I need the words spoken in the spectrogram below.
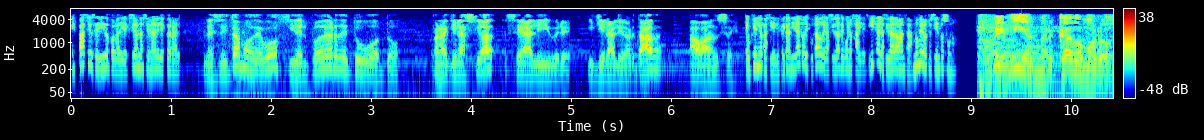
Espacio cedido por la Dirección Nacional Electoral. Necesitamos de vos y del poder de tu voto para que la ciudad sea libre y que la libertad avance. Eugenio Paciente, candidato a diputado de la Ciudad de Buenos Aires. Lista de la Ciudad Avanza, número 301. Vení al Mercado Morón.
